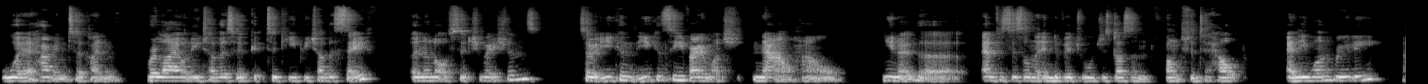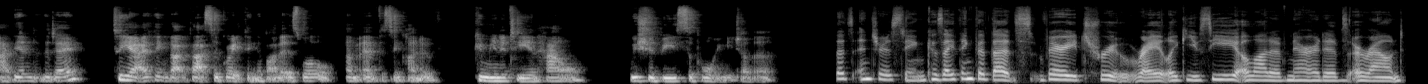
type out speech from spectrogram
we're having to kind of rely on each other to to keep each other safe in a lot of situations. So you can you can see very much now how you know the emphasis on the individual just doesn't function to help anyone really at the end of the day. So yeah, I think that that's a great thing about it as well. Um, emphasizing kind of community and how we should be supporting each other. That's interesting because I think that that's very true, right? Like you see a lot of narratives around.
